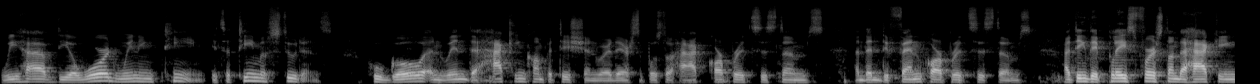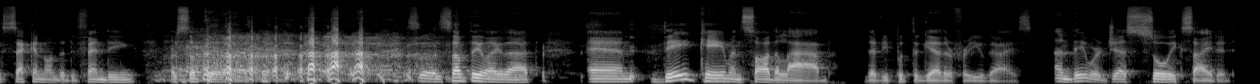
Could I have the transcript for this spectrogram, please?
We have the award winning team. It's a team of students who go and win the hacking competition where they're supposed to hack corporate systems and then defend corporate systems. I think they place first on the hacking, second on the defending, or something like that. so something like that. And they came and saw the lab that we put together for you guys. And they were just so excited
